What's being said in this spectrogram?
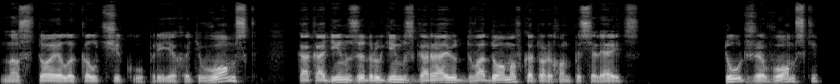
Но стоило Колчаку приехать в Омск, как один за другим сгорают два дома, в которых он поселяется. Тут же, в Омске,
